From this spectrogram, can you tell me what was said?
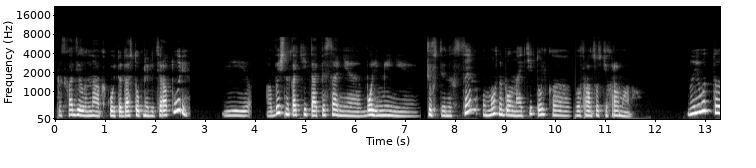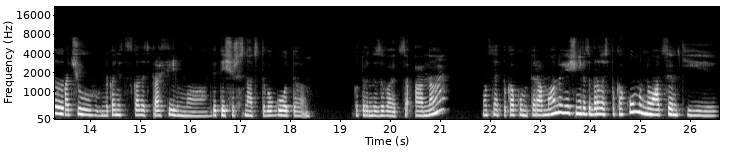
происходило на какой-то доступной литературе, и обычно какие-то описания более-менее чувственных сцен можно было найти только во французских романах. Ну и вот э, хочу наконец-то сказать про фильм 2016 э, года, который называется «Она». Он снят по какому-то роману, я еще не разобралась по какому, но оценки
